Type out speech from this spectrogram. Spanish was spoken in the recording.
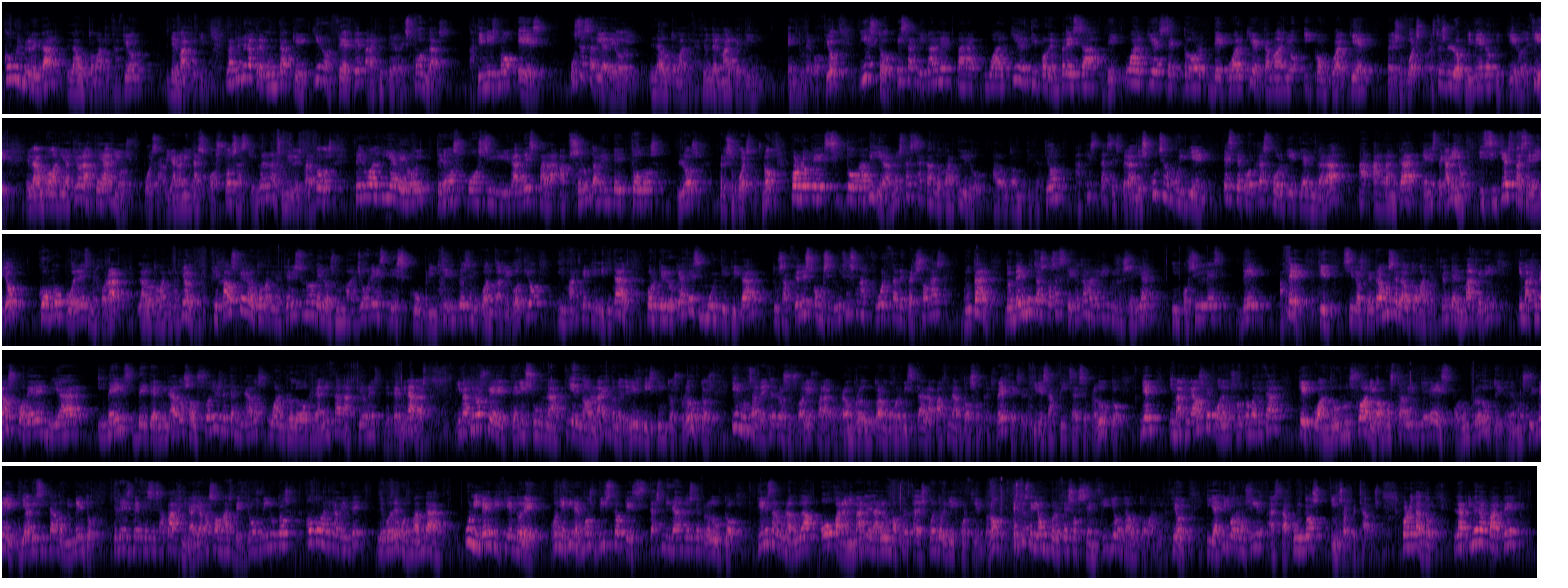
¿Cómo implementar la automatización del marketing? La primera pregunta que quiero hacerte para que te respondas a ti mismo es, ¿usas a día de hoy la automatización del marketing en tu negocio? Y esto es aplicable para cualquier tipo de empresa, de cualquier sector, de cualquier tamaño y con cualquier presupuesto. Esto es lo primero que quiero decir. En la automatización hace años, pues había herramientas costosas que no eran asumibles para todos, pero a día de hoy tenemos posibilidades para absolutamente todos los presupuestos, ¿no? Por lo que si todavía no estás sacando partido a la automatización, ¿a qué estás esperando? Escucha muy bien este podcast porque te ayudará a arrancar en este camino. Y si ya estás en ello, cómo puedes mejorar la automatización. Fijaos que la automatización es uno de los mayores descubrimientos en cuanto a negocio y marketing digital, porque lo que hace es multiplicar tus acciones como si tuvieses una fuerza de personas brutal, donde hay muchas cosas que de otra manera incluso serían imposibles de hacer. Es decir, si nos centramos en la automatización del marketing, imaginaos poder enviar emails determinados a usuarios determinados cuando realizan acciones determinadas. Imaginaos que tenéis una tienda online donde tenéis distintos productos y muchas veces los usuarios para comprar un producto a lo mejor visitan la página dos o tres veces, es decir, esa ficha de ese producto. Bien, imaginaos que podemos automatizar que cuando un usuario ha mostrado interés por un producto y tenemos su email y ha visitado, mi invento, tres veces esa página y ha pasado más de dos minutos, automáticamente le podemos mandar un email diciéndole, oye, mira, hemos visto que estás mirando este producto, ¿tienes alguna duda? O para animarle, darle una oferta de descuento del 10%, ¿no? Esto sería un proceso sencillo de automatización y de aquí podemos ir hasta puntos insospechados. Por lo tanto, la primera parte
